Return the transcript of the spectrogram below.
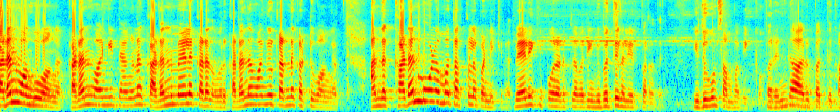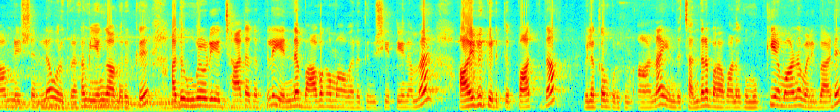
கடன் வாங்குவாங்க. கடன் வாங்கிட்டாங்கன்னா கடன் மேலே கடன் ஒரு கடனை வாங்கி ஒரு கடனை கட்டுவாங்க. அந்த கடன் மூலமாக தற்கொலை பண்ணிக்கிறது. வேலைக்கு போகிற இடத்துல பார்த்தீங்க விபத்துகள் ஏற்படுறது. இதுவும் சம்பவிக்கும். இப்போ ரெண்டு ஆறு பத்து காம்பினேஷனில் ஒரு கிரகம் இயங்காமல் இருக்குது அது உங்களுடைய ஜாதகத்தில் என்ன பாவகமாக வருது விஷயத்தையும் நம்ம ஆய்வுக்கு எடுத்து பார்த்து தான் விளக்கம் கொடுக்கணும். ஆனால் இந்த சந்திர பகவானுக்கு முக்கியமான வழிபாடு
